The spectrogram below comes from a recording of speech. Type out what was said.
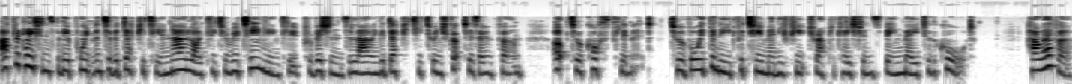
Applications for the appointment of a deputy are now likely to routinely include provisions allowing a deputy to instruct his own firm up to a cost limit to avoid the need for too many future applications being made to the court. However,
